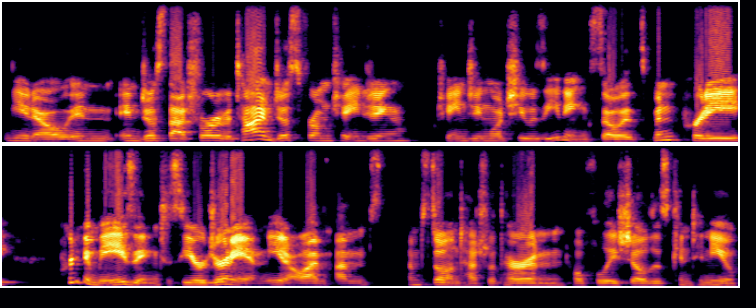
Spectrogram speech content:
you know, in in just that short of a time, just from changing changing what she was eating. So it's been pretty pretty amazing to see her journey. And you know, I'm I'm I'm still in touch with her, and hopefully she'll just continue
